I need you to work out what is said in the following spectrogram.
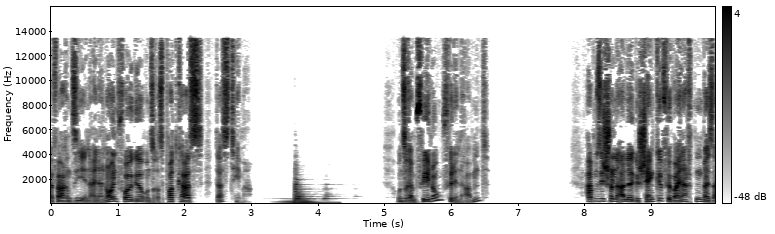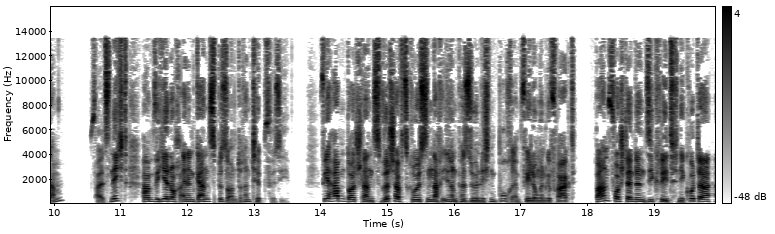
erfahren Sie in einer neuen Folge unseres Podcasts Das Thema. Unsere Empfehlung für den Abend? Haben Sie schon alle Geschenke für Weihnachten beisammen? Falls nicht, haben wir hier noch einen ganz besonderen Tipp für Sie. Wir haben Deutschlands Wirtschaftsgrößen nach ihren persönlichen Buchempfehlungen gefragt. Bahnvorständin Sigrid Nikutta,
